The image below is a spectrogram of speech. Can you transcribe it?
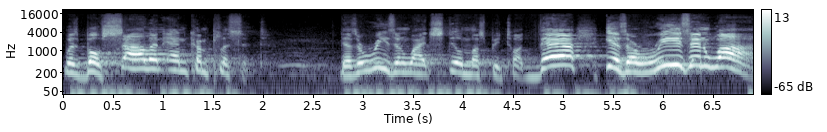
was both silent and complicit. There's a reason why it still must be taught. There is a reason why.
